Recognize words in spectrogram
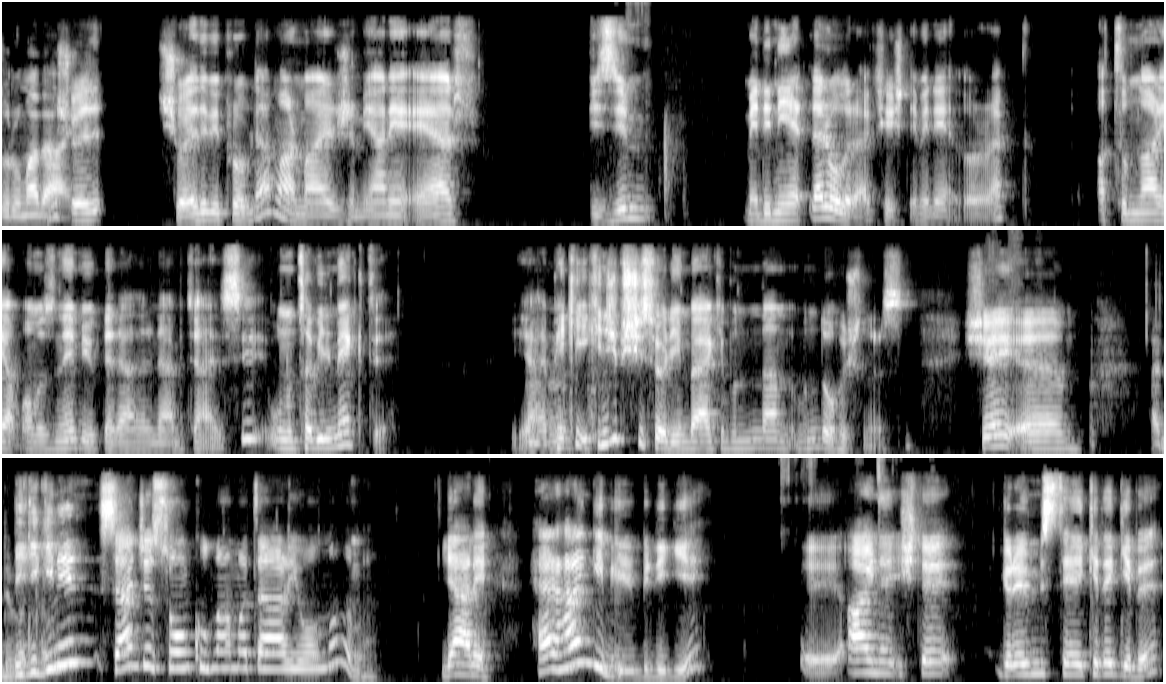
Duruma dair. Şöyle, şöyle de bir problem var Mahir'cim. Yani eğer bizim medeniyetler olarak, çeşitli medeniyetler olarak atımlar yapmamızın en büyük nedenlerinden bir tanesi unutabilmekti. Yani Hı-hı. peki ikinci bir şey söyleyeyim belki bundan bunu da hoşlanırsın. Şey e, bilginin sence son kullanma tarihi olmalı mı? Yani herhangi bir bilgi e, aynı işte görevimiz tehlikede gibi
